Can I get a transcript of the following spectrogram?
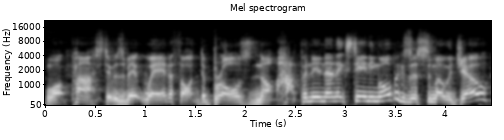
walk past. It was a bit weird. I thought the brawl's not happening in NXT anymore because of Samoa Joe,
